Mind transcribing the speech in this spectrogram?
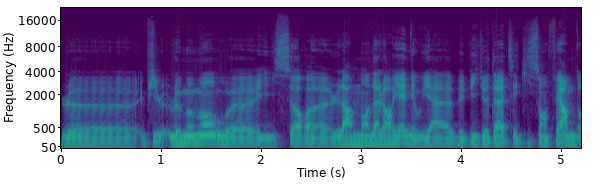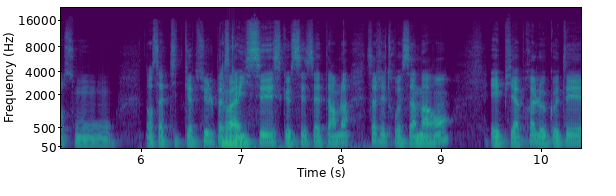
Le, et puis le, moment où euh, il sort euh, l'arme mandalorienne et où il y a Baby Yoda qui s'enferme dans, son, dans sa petite capsule parce qu'il sait ce que c'est cette arme-là. Ça, j'ai trouvé ça marrant. Et puis après, le côté,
